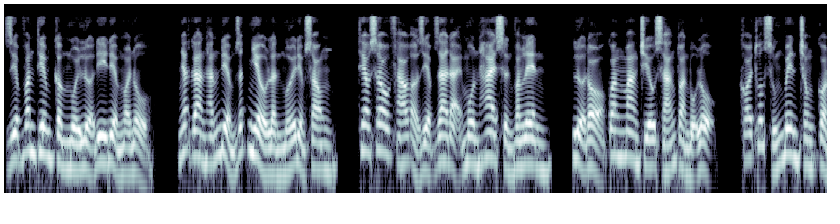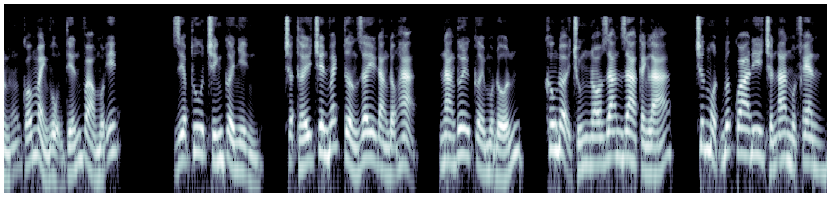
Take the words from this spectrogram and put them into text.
Diệp Văn Thiêm cầm mồi lửa đi điểm ngòi nổ, nhát gan hắn điểm rất nhiều lần mới điểm xong, theo sau pháo ở Diệp ra đại môn hai sườn vang lên, lửa đỏ quang mang chiếu sáng toàn bộ lộ, khói thuốc súng bên trong còn có mảnh vụn tiến vào một ít. Diệp Thu chính cười nhìn, chợt thấy trên vách tường dây đằng động hạ, nàng tươi cười một đốn, không đợi chúng nó giãn ra cành lá, trước một bước qua đi chấn an một phen,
